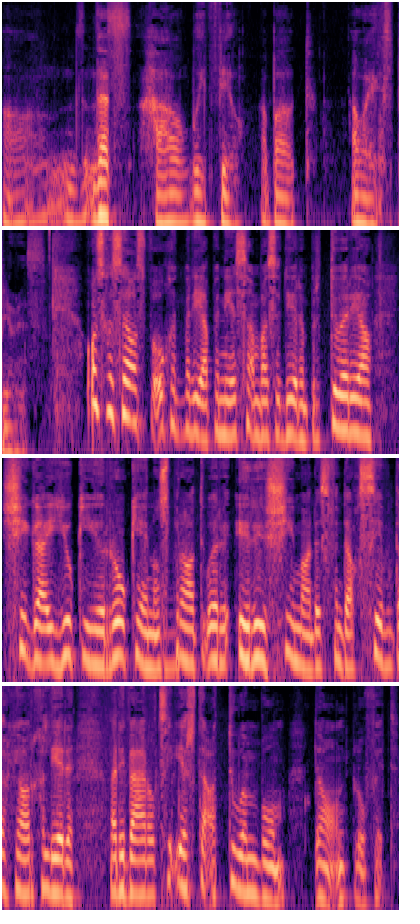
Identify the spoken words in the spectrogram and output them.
Um, that's how we feel about our experience. Ons gesels vanoggend met die Japaneese ambassadeur in Pretoria, Shigeyuki Hiroki en ons praat oor Hiroshima. Dis vandag 70 jaar gelede wat die wêreld se eerste atoombom daar ontplof het.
